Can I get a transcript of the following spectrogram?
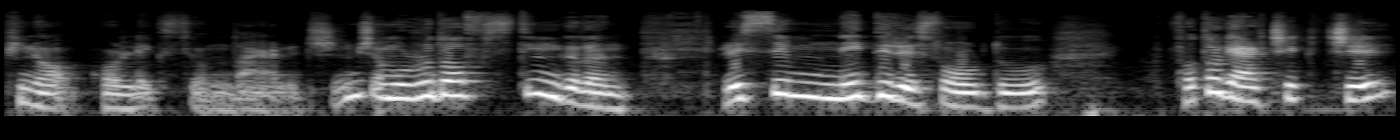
Pino koleksiyonunda yerleştirilmiş. Ama Rudolf Stingel'ın resim nedir'i sorduğu foto gerçekçi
